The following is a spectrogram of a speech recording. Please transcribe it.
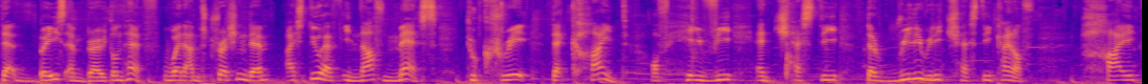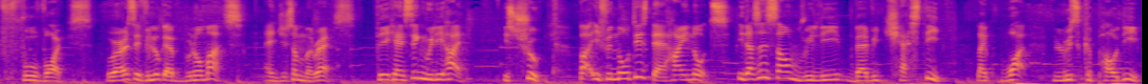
that bass and baritone have. When I'm stretching them, I still have enough mass to create that kind of heavy and chesty, that really really chesty kind of high full voice. Whereas if you look at Bruno Mars and Jason Mraz, they can sing really high. It's true. But if you notice their high notes, it doesn't sound really very chesty like what Lewis Capaldi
